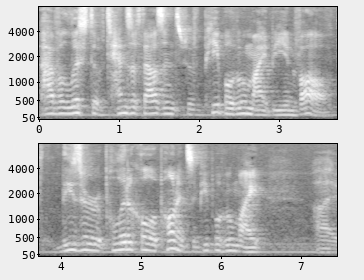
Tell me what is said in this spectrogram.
have a list of tens of thousands of people who might be involved? These are political opponents and people who might uh,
